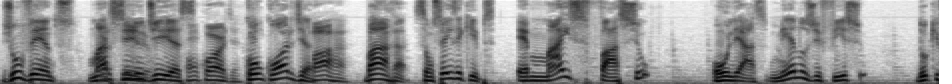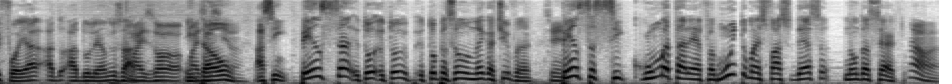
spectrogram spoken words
Juventus Marcílio Marcílio, Dias. Concórdia. Concórdia? Barra. Barra. São seis equipes. É mais fácil ou aliás menos difícil do que foi a, a do, Leandro Zago. Mas, ó, mas então, assim, ó. assim, pensa, eu tô, eu, tô, eu tô pensando no negativo, né? Sim. Pensa se com uma tarefa muito mais fácil dessa não dá certo. Não,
